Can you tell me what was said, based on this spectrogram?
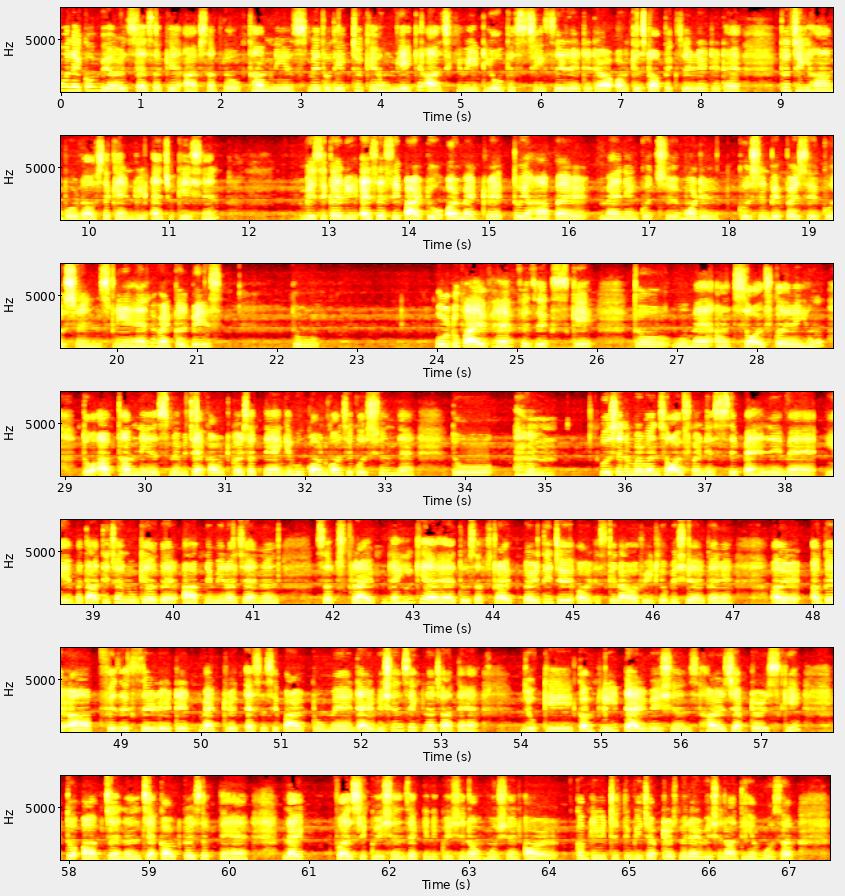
Aslam viewers जैसा कि आप सब लोग थंबनेल्स में तो देख चुके होंगे कि आज की वीडियो किस चीज़ से रिलेटेड है और किस टॉपिक से रिलेटेड है। तो जी हाँ board of secondary education basically SSC part two और मैट्रिक तो यहाँ पर मैंने कुछ मॉडल क्वेश्चन पेपर से क्वेश्चंस लिए हैं न्यूमेरिकल बेस तो फोर टू फाइव हैं फ़िज़िक्स के। तो वो मैं आज सॉल्व कर रही हूँ। तो आप हमने इसमें भी चेकआउट कर सकते हैं कि वो कौन कौन से क्वेश्चन हैं। तो क्वेश्चन नंबर वन सॉल्व करने से पहले मैं ये बताती चलूँ कि अगर आपने मेरा चैनल सब्सक्राइब नहीं किया है तो सब्सक्राइब कर दीजिए और इसके अलावा वीडियो भी शेयर करें। और अगर आप फ़िज़िक्स से related matric SSC part two में डेरिवेशन सीखना चाहते हैं जो कि कंप्लीट डेरिवेशंस हर चैप्टर्स की तो आप चैनल चेकआउट कर सकते हैं। Like first equation second equation of motion और कंप्लीट जितनी भी चैप्टर्स में डेरिवेशन आती है वो सब।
